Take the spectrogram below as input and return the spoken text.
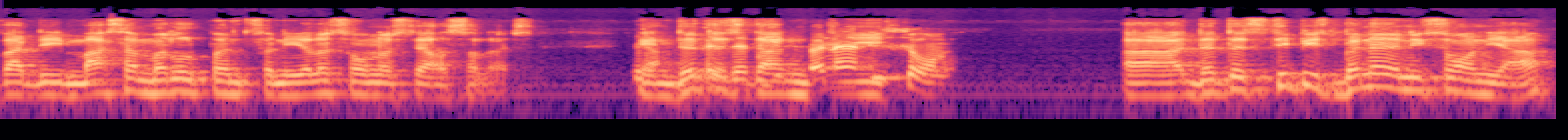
wat die massa middelpunt van die hele sonnestelsel is. Ja, en dit is, is dit dan binne die, die son. Uh dit is tipies binne in die son ja.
